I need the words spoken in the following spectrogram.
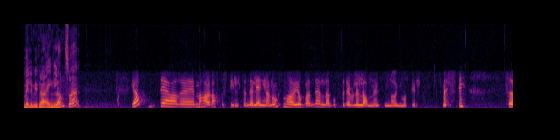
veldig mye fra England, så jeg. Ja, det har, eh, vi har jo vært og spilt en del i England òg, så vi har jo jobba en del der borte. Det er vel det landet uten Norge har spilt mest i. Så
